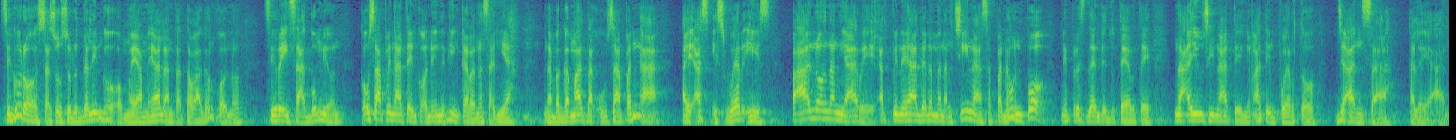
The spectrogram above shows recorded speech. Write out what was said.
Siguro sa susunod na linggo o maya-maya lang tatawagan ko, no, si Ray Sagum yun, kausapin natin kung ano yung naging karanasan niya. Na bagamat ang usapan nga ay as is where is, paano nangyari at pinayagan naman ng China sa panahon po ni Presidente Duterte na ayusin natin yung ating puerto dyan sa Kalayaan.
